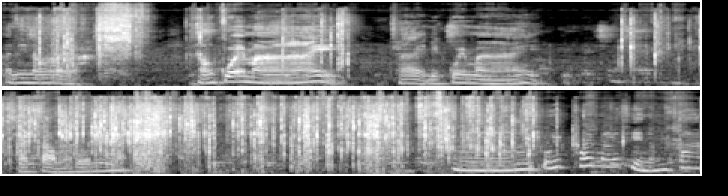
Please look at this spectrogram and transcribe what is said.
อันนี้น้องอะไรอะ น้องกล้วยไม้ ใช่นี่กล้วยไม้ชัดต่อมาตัวนี้อืมกล้วยไม้สีน้ำตาล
